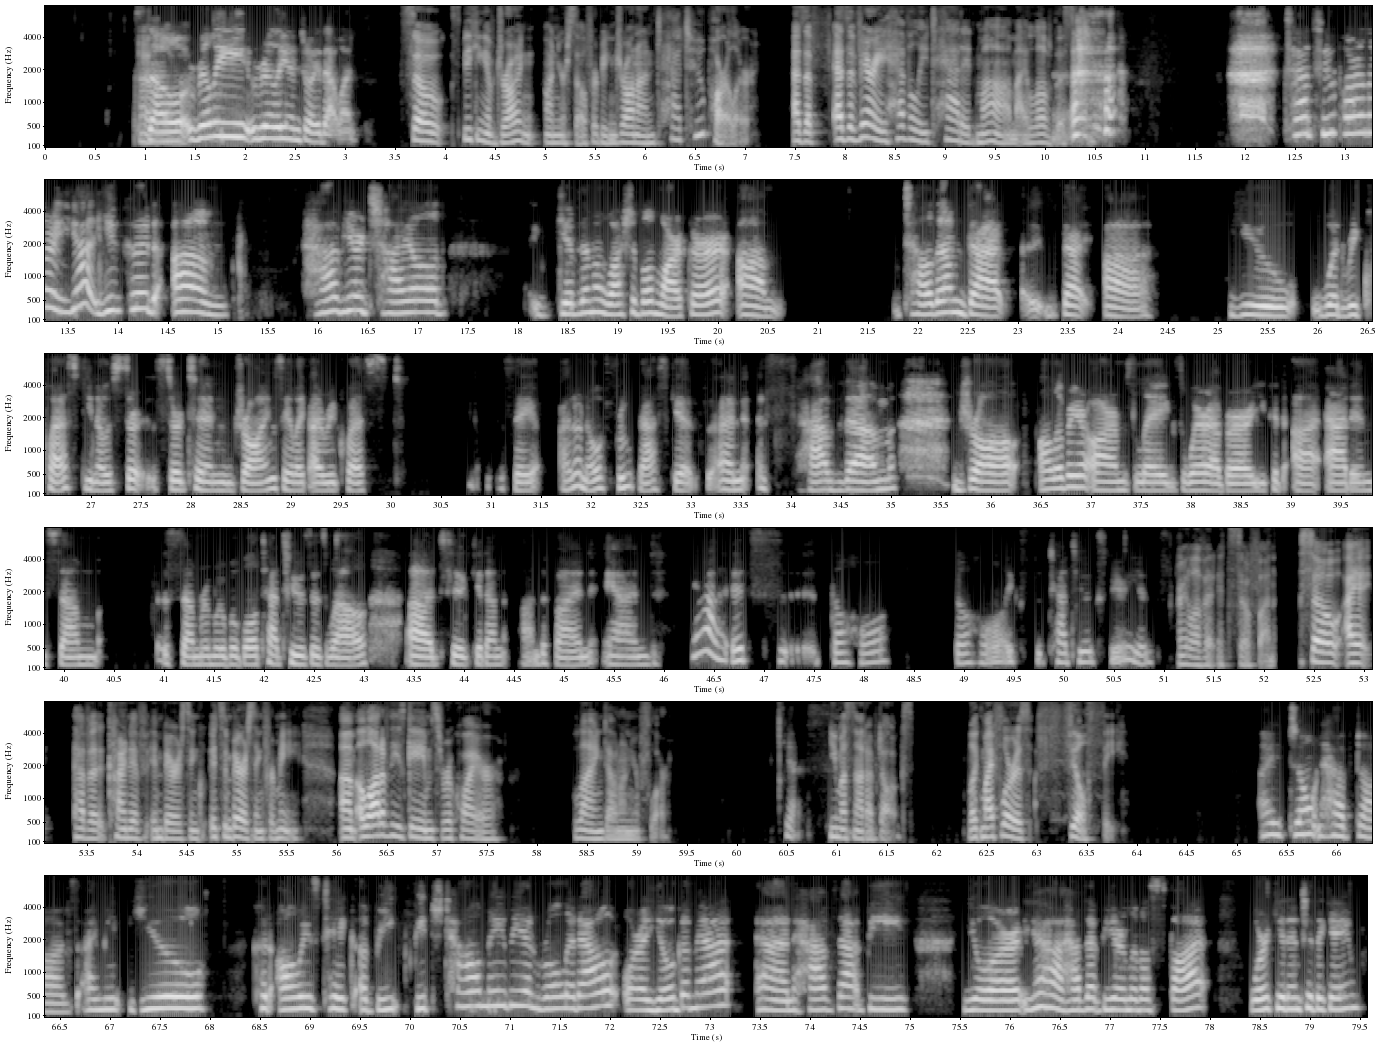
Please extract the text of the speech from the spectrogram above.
so really, really enjoy that one. So, speaking of drawing on yourself or being drawn on, Tattoo Parlor. As a as a very heavily tatted mom, I love this. Tattoo parlor, yeah, you could um have your child give them a washable marker. Um, tell them that that uh you would request, you know, cer- certain drawings. Say like, I request say, I don't know, fruit baskets and have them draw all over your arms, legs, wherever. You could uh, add in some some removable tattoos as well uh, to get on on the fun. And yeah, it's the whole the whole ex- tattoo experience. I love it. It's so fun. So I have a kind of embarrassing. It's embarrassing for me. Um, a lot of these games require lying down on your floor. Yes. You must not have dogs. Like my floor is filthy. I don't have dogs. I mean, you could always take a beach towel maybe and roll it out or a yoga mat and have that be your yeah, have that be your little spot. Work it into the game.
